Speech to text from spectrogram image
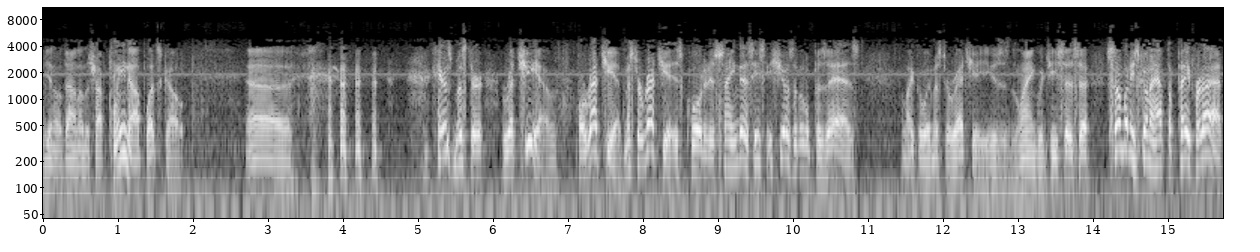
you know, down in the shop. Clean up, let's go. Uh, here's Mr. Recchia, or Recchia. Mr. Recchia is quoted as saying this. He's, he shows a little pizzazz. I like the way Mr. Recchia uses the language. He says, uh, somebody's going to have to pay for that.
